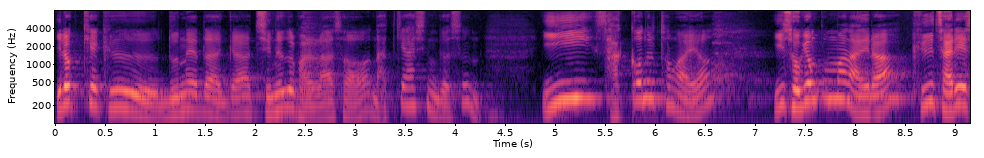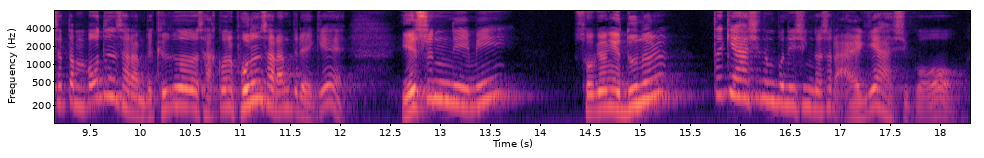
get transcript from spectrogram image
이렇게 그 눈에다가 진흙을 발라서 낫게 하신 것은 이 사건을 통하여 이 소경뿐만 아니라 그 자리에 있었던 모든 사람들, 그 사건을 보는 사람들에게 예수님이 소경의 눈을 뜨게 하시는 분이신 것을 알게 하시고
